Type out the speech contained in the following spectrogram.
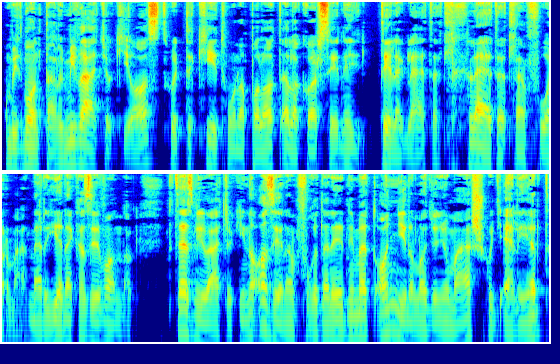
amit mondtál, hogy mi váltja ki azt, hogy te két hónap alatt el akarsz érni egy tényleg lehetetlen, lehetetlen formát, mert ilyenek azért vannak. Tehát ez mi váltja ki? Na azért nem fogod elérni, mert annyira nagy a nyomás, hogy elérd,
